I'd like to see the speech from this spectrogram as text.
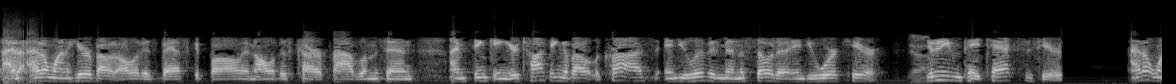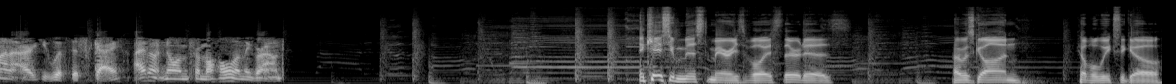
I, I don't want to hear about all of his basketball and all of his car problems. And I'm thinking, you're talking about La Crosse, and you live in Minnesota, and you work here. Yeah. You don't even pay taxes here. I don't want to argue with this guy. I don't know him from a hole in the ground. In case you missed Mary's voice, there it is. I was gone a couple weeks ago,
